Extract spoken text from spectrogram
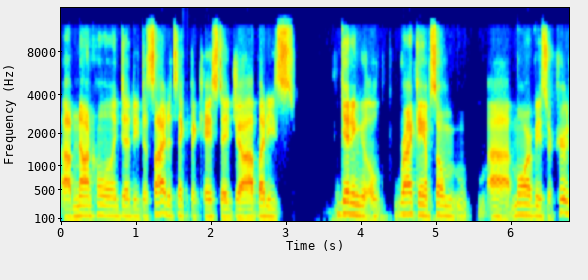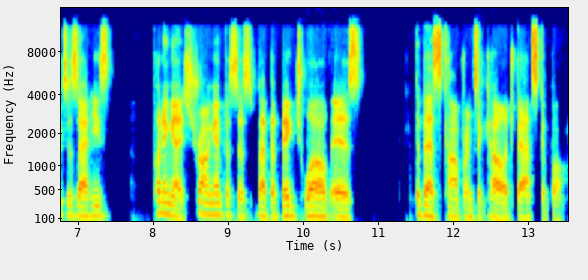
um, not only did he decide to take the K State job, but he's getting uh, racking up some uh, more of these recruits is that he's putting a strong emphasis that the Big 12 is the best conference in college basketball.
